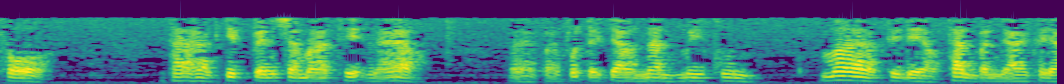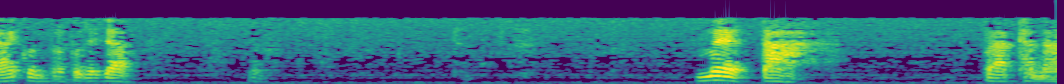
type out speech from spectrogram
โธ ถ้าหากจิตเป็นสมาธิแล้วพระพุทธเจ้านั่นมีคุณมากทีเดียว ท่านบรรยายขยายคุณพระพุทธเจ้า เมตตา ปรารถนา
